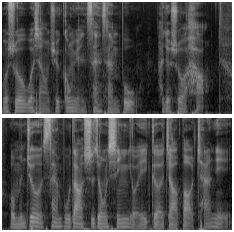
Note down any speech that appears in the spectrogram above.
我说：“我想要去公园散散步。”他就说：“好。”我们就散步到市中心有一个叫 Botanic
